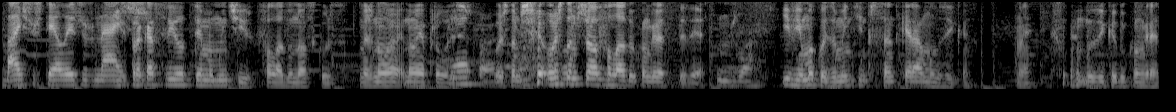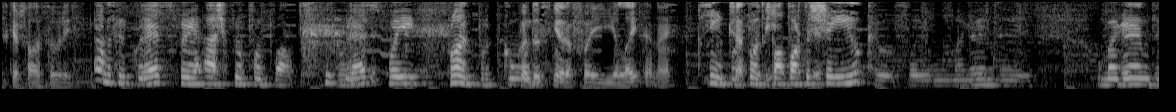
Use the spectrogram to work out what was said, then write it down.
Baixo os telejornais. Isso por acaso seria outro tema muito giro, falar do nosso curso, mas não é, não é para hoje. É, hoje, estamos, hoje estamos só a falar do Congresso do CDS. Vamos lá. E vi uma coisa muito interessante que era a música. Não é? A música do Congresso, queres falar sobre isso? a música do Congresso foi, acho que foi o ponto alto. O Congresso foi, pronto, porque como, Quando a senhora foi eleita, não é? sim, porque pronto, sabia, o Paulo Portas saiu, que foi uma grande, uma grande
